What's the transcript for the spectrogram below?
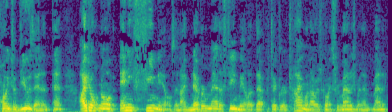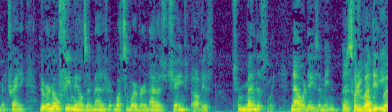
point of view then. And, and I don't know of any females, and I've never met a female at that particular time when I was going through management and management training. There were no females in management whatsoever, and that has changed, obviously, tremendously nowadays. I mean, and sorry, when did when,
